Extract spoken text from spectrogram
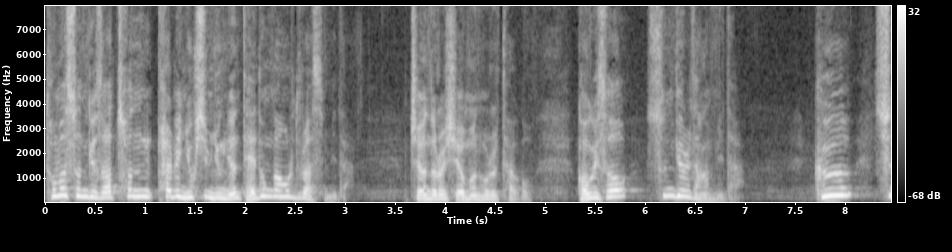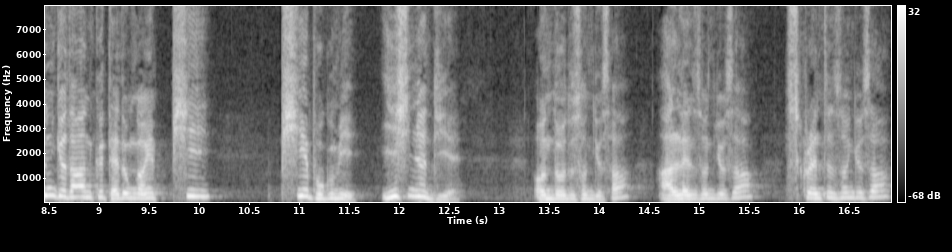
토마스 선교사가 1866년 대동강으로 들어왔습니다. 전으로 시어먼 호를 타고 거기서 순교를 당합니다. 그 순교당한 그 대동강의 피, 피의 복음이 20년 뒤에 언더우드 선교사, 알렌 선교사, 스크랜턴 선교사,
